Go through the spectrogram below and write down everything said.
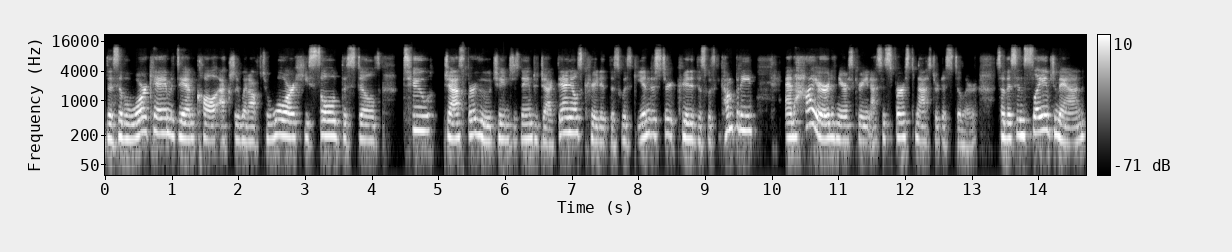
the Civil War came. Dan Call actually went off to war. He sold the stills to Jasper, who changed his name to Jack Daniels, created this whiskey industry, created this whiskey company, and hired Nearest Green as his first master distiller. So this enslaved man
